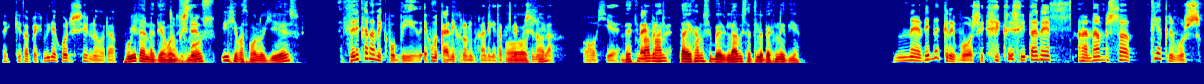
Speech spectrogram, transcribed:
Ε, Και τα παιχνίδια χωρίς σύνορα. Που ήταν το διαγωνισμός, είχε βαθμολογίες. Δεν κάναμε εκπομπή. Έχουμε κάνει χρονομηχανή για τα παιχνίδια χωρίς Όχι. σύνορα. Όχι, ε. Δεν Θα θυμάμαι αν έπρεπε. τα είχαμε συμπεριλάβει στα τηλεπαιχνίδια. Ναι, δεν είναι ακριβώς. Ξέρεις, ήταν ανάμεσα. Τι ακριβώς;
